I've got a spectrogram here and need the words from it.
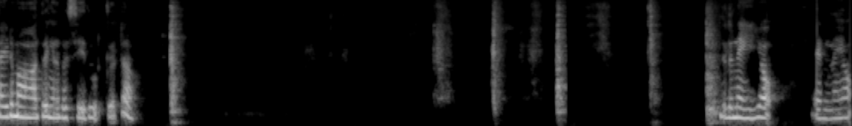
സൈഡ് മാത്രം ഇങ്ങനെ പ്രസ് ചെയ്ത് കൊടുക്കുക കേട്ടോ. ഇതിൽ നെയ്യോ എണ്ണയോ?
